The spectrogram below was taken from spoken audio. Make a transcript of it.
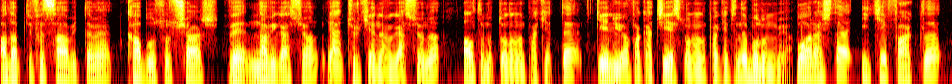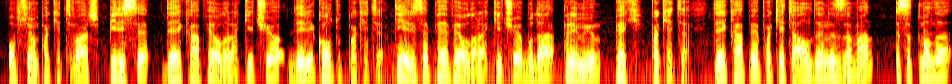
adaptif hız sabitleme, kablosuz şarj ve navigasyon yani Türkiye navigasyonu Ultimate donanım pakette geliyor fakat GS donanım paketinde bulunmuyor. Bu araçta iki farklı opsiyon paketi var. Birisi DKP olarak geçiyor, deri koltuk paketi. Diğeri ise PP olarak geçiyor. Bu da Premium Pack paketi. DKP paketi aldığınız zaman ısıtmalı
